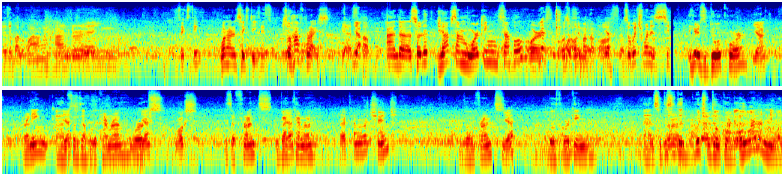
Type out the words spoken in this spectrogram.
It's about 160. 160. So half price. Yes. Yeah. up. And uh, so let, do you have some working sample or Yes, of or it's course. only mock-up? Yes. So which one is? Here's the dual core Yeah. running, and Yes. for example, the camera works. Yes. Works. It's a front, a back Yeah. camera. The camera change. Go in front. Yeah. Both working. And so this is the which dual core, the old one or the new one?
